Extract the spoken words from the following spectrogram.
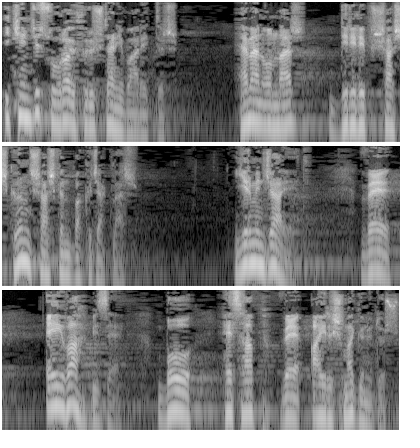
ikinci sura üfürüşten ibarettir. Hemen onlar dirilip şaşkın şaşkın bakacaklar. 20. ayet Ve eyvah bize, bu hesap ve ayrışma günüdür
